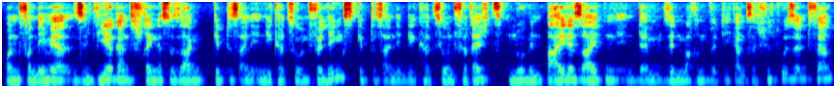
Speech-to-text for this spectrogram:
Und von dem her sind wir ganz streng, dass wir sagen, gibt es eine Indikation für links, gibt es eine Indikation für rechts. Und nur wenn beide Seiten in dem Sinn machen, wird die ganze Schilddrüse entfernt.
